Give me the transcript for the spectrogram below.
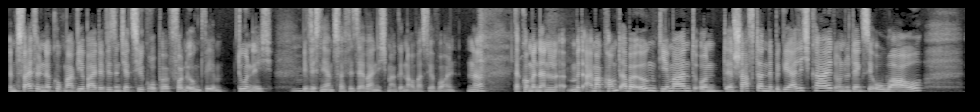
Im Zweifel, ne, guck mal, wir beide, wir sind ja Zielgruppe von irgendwem. Du und ich. Wir wissen ja im Zweifel selber nicht mal genau, was wir wollen. Ne? Da kommen dann, mit einmal kommt aber irgendjemand und der schafft dann eine Begehrlichkeit und du denkst dir, oh wow,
